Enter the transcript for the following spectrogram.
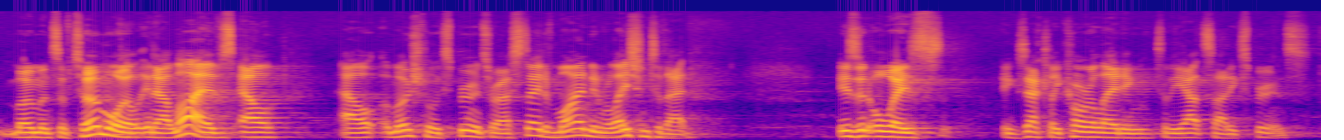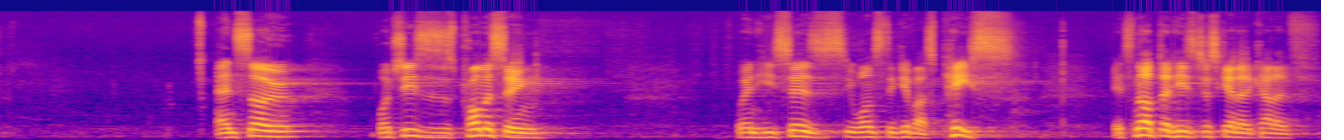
moments of turmoil in our lives, our, our emotional experience or our state of mind in relation to that isn't always exactly correlating to the outside experience. And so, what Jesus is promising when he says he wants to give us peace, it's not that he's just going to kind of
